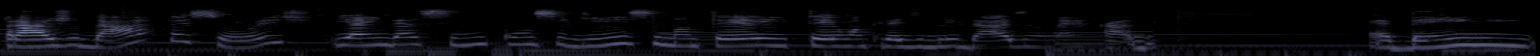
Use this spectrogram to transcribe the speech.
para ajudar pessoas e ainda assim conseguir se manter e ter uma credibilidade no mercado. É bem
